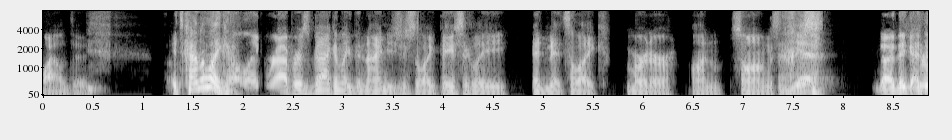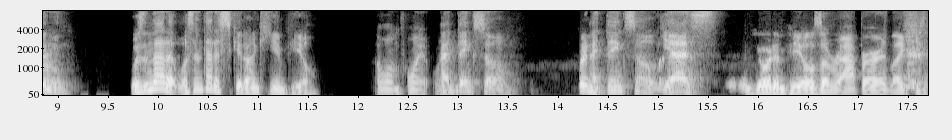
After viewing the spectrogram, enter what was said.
Wild, dude. It's kind of like how like rappers back in like the '90s used to like basically admit to like murder on songs. Yeah, no, I think I think wasn't that a wasn't that a skit on Key and Peele at one point I think so. when, I think so. Yes. when Jordan Peele's a rapper and like he's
